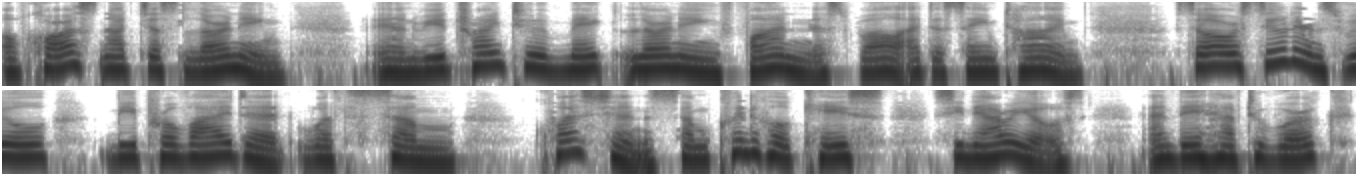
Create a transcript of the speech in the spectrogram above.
Of course, not just learning. And we're trying to make learning fun as well at the same time. So our students will be provided with some questions, some clinical case scenarios, and they have to work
